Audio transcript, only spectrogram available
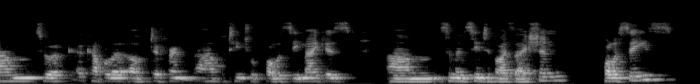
um, to a, a, couple of, of different uh, potential policymakers. Um, some incentivization policies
